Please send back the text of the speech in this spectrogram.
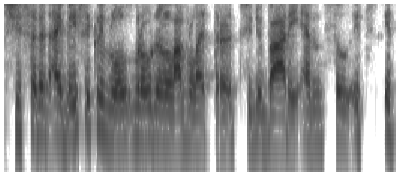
she said that i basically wrote a love letter to the body. And so it's it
